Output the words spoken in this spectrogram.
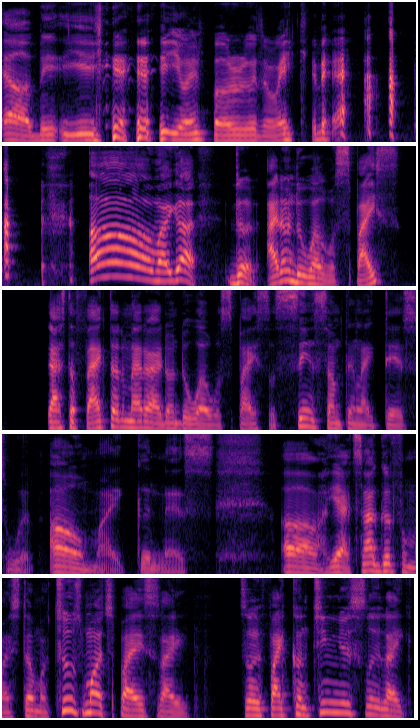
Oh, you you in for rude awakening. oh my god, dude! I don't do well with spice. That's the fact of the matter. I don't do well with spice. So seeing something like this would, oh my goodness, oh yeah, it's not good for my stomach. Too much spice, like so. If I continuously like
